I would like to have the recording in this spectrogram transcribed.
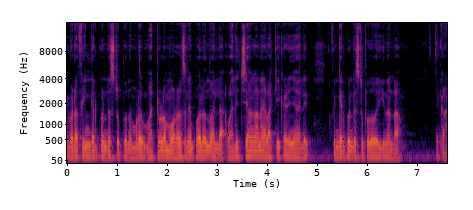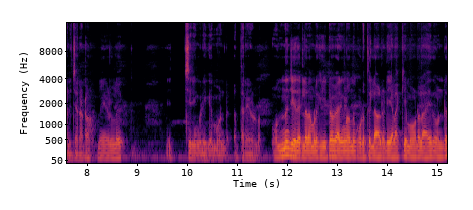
ഇവിടെ ഫിംഗർ പ്രിന്റ് സ്ട്രിപ്പ് നമ്മൾ മറ്റുള്ള മോഡൽസിനെ പോലൊന്നും അല്ല വലിച്ച് അങ്ങനെ ഇളക്കി കഴിഞ്ഞാൽ ഫിംഗർ പ്രിന്റ് സ്ട്രിപ്പ് ഇതോ ഇരിക്കുന്നുണ്ടോ? ഞാൻ കാണിച്ചു കേട്ടോ. മേളിൽ ഇച്ചിരിയും കൂടി ഗമ്മുണ്ട്. അത്രയേ ഉള്ളൂ. ഒന്നും ചെയ്തിട്ടില്ല. നമ്മൾ ഹീറ്റോ കാര്യങ്ങളോ ഒന്നും കൊടുത്തില്ല. ആൾറെഡി ഇളക്കിയ മോഡലായതുകൊണ്ട്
